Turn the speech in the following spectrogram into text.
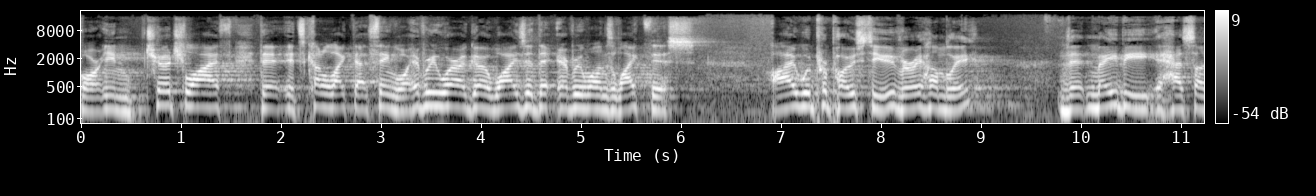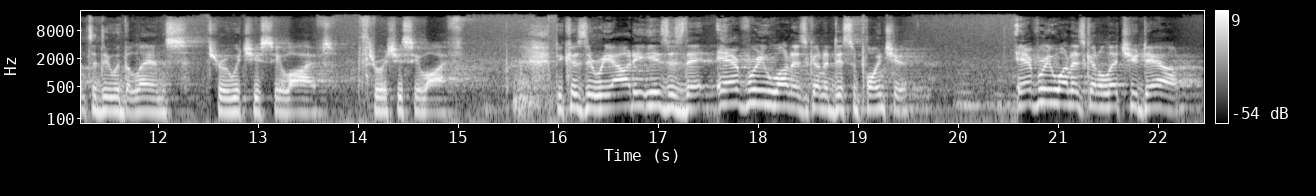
or in church life, that it's kind of like that thing, well, everywhere I go, why is it that everyone's like this? I would propose to you very humbly that maybe it has something to do with the lens through which you see lives, through which you see life. Because the reality is, is that everyone is going to disappoint you. Everyone is going to let you down.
